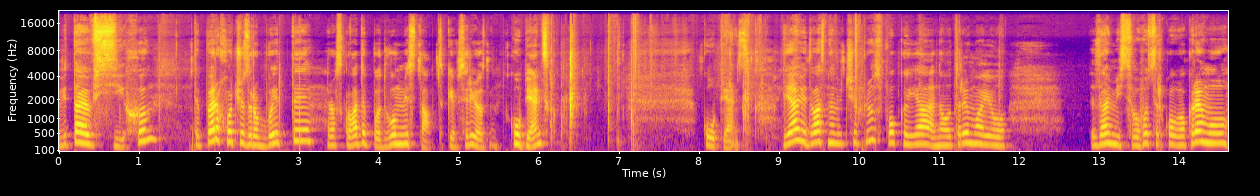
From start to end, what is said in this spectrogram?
Вітаю всіх. Тепер хочу зробити розклади по двом містам. Таким серйозним. Куп'янськ. Куп'янськ. Я від вас не відчіплюсь, поки я не отримаю замість свого циркового крему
